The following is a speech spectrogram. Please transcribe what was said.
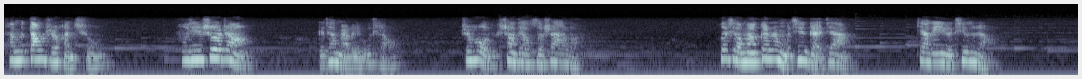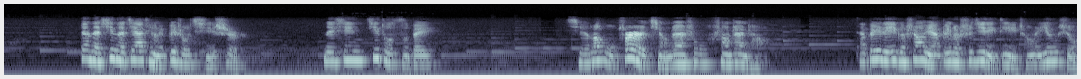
他们当时很穷，父亲赊账给他买了油条。之后就上吊自杀了。何小曼跟着母亲改嫁，嫁给一个厅长，但在新的家庭里备受歧视，内心极度自卑，写了五份请战书上战场，他背着一个伤员，背了十几里地，成了英雄，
